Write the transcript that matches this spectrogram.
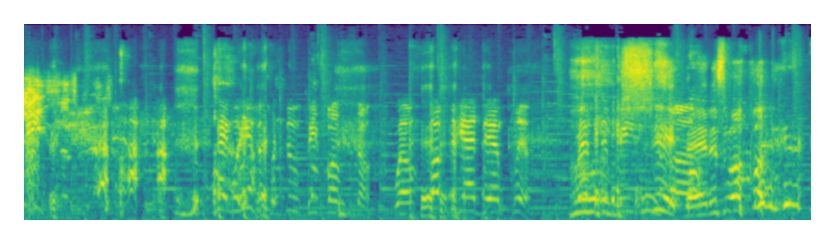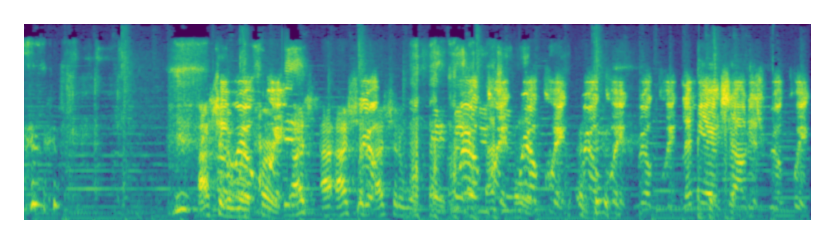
Jesus Christ. hey, well, he's a producer. He's supposed to know. Well, fuck the goddamn clip. Rest in Oh peace, shit, uh, man! This motherfucker. I should have Real went first. quick. I, I, I should I should have went first. Real quick, real quick, real quick, real quick. Let me ask y'all this real quick.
